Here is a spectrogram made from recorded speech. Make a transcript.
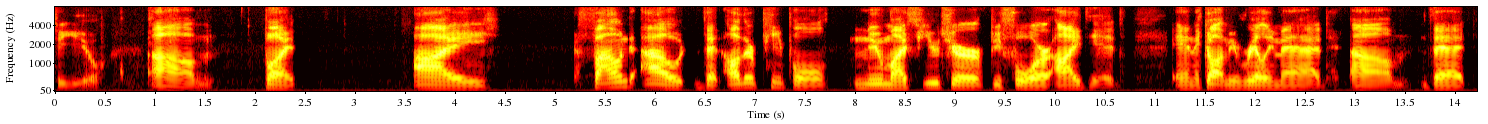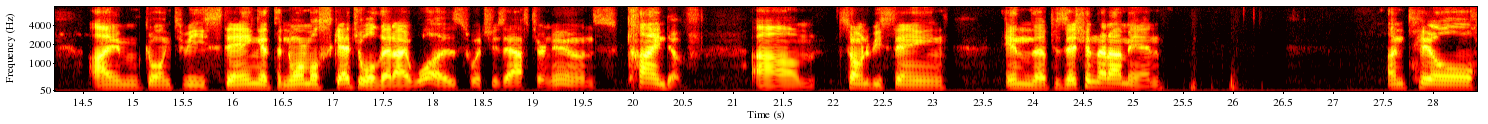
to you. Um, but I found out that other people knew my future before I did, and it got me really mad. Um, that I'm going to be staying at the normal schedule that I was, which is afternoons, kind of. Um, so I'm going to be staying in the position that I'm in until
